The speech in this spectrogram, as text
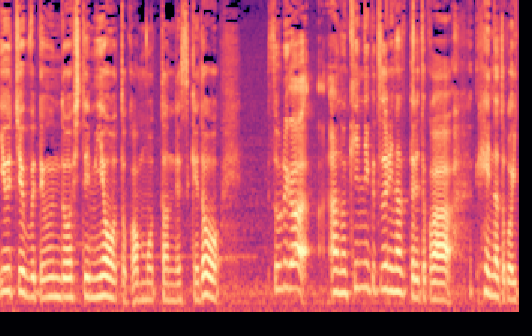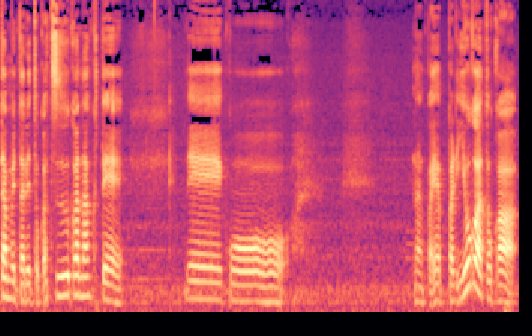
YouTube で運動してみようとか思ったんですけどそれがあの筋肉痛になったりとか変なとこ痛めたりとか続かなくてでこうなんかやっぱりヨガとか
